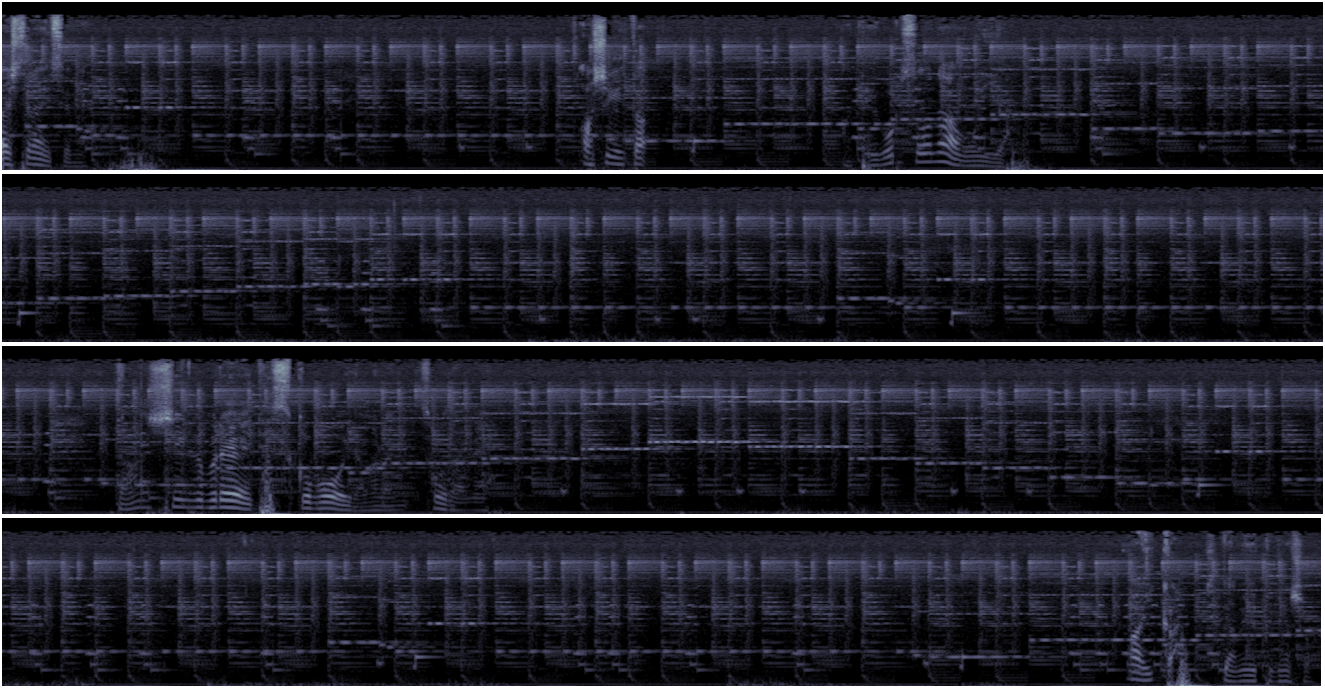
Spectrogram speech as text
受胎してないんですよね。足がいた。手頃そうなはもういいや。ダンシングブレイディスコボーイだから、そうだねしょう。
